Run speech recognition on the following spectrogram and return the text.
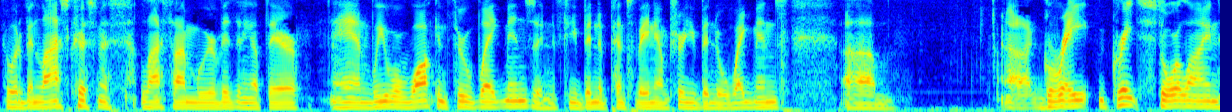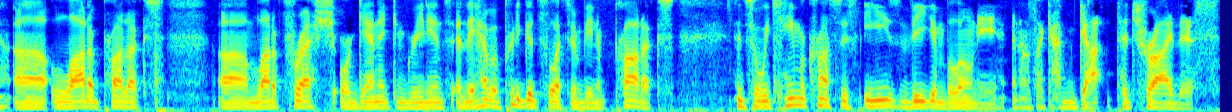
it would have been last Christmas, last time we were visiting up there. And we were walking through Wegmans. And if you've been to Pennsylvania, I'm sure you've been to Wegmans. Um, uh, great, great store line. A uh, lot of products um, a lot of fresh organic ingredients, and they have a pretty good selection of vegan products. And so we came across this Yves vegan bologna, and I was like, I've got to try this.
